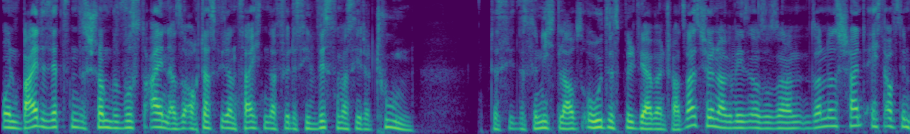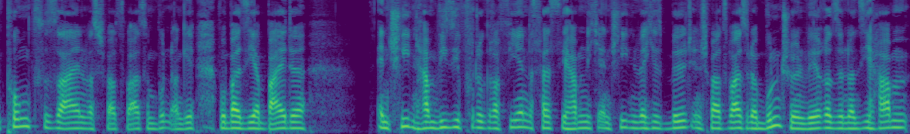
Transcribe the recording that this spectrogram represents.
Und beide setzen das schon bewusst ein. Also auch das wieder ein Zeichen dafür, dass sie wissen, was sie da tun dass, dass du nicht glaubst, oh, das Bild wäre aber in Schwarz-Weiß schöner gewesen oder so, sondern, sondern es scheint echt auf den Punkt zu sein, was Schwarz-Weiß und Bunt angeht, wobei sie ja beide entschieden haben, wie sie fotografieren. Das heißt, sie haben nicht entschieden, welches Bild in Schwarz-Weiß oder Bunt schön wäre, sondern sie haben,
